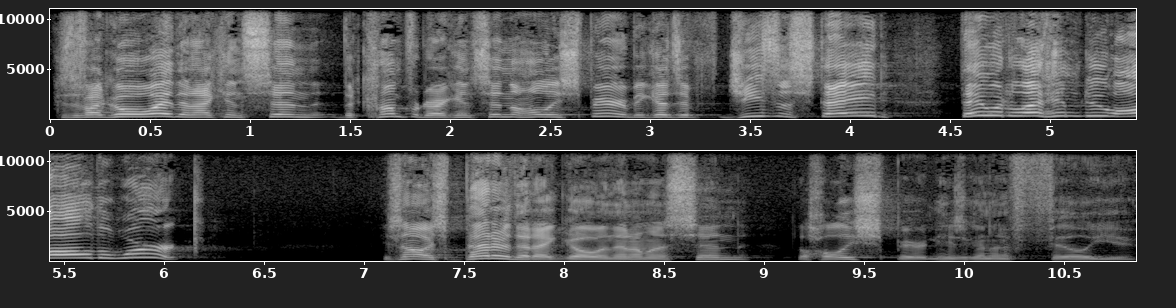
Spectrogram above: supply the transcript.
Because if I go away, then I can send the Comforter, I can send the Holy Spirit. Because if Jesus stayed, they would let him do all the work. He said, No, it's better that I go, and then I'm going to send the Holy Spirit, and he's going to fill you.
